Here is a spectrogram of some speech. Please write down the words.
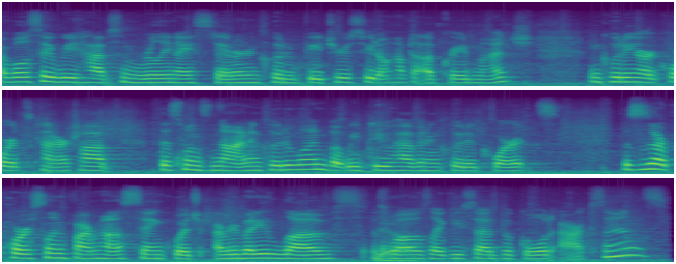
I will say we have some really nice standard included features, so you don't have to upgrade much, including our quartz countertop. This one's not an included one, but we do have an included quartz. This is our porcelain farmhouse sink, which everybody loves, as yeah. well as, like you said, the gold accents.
